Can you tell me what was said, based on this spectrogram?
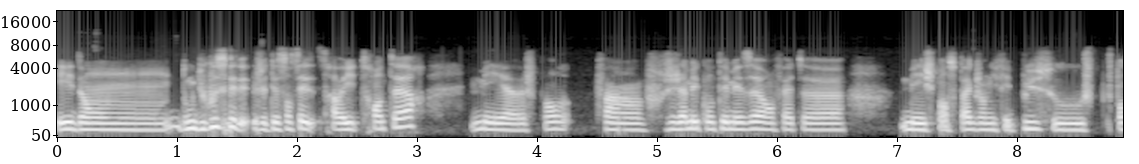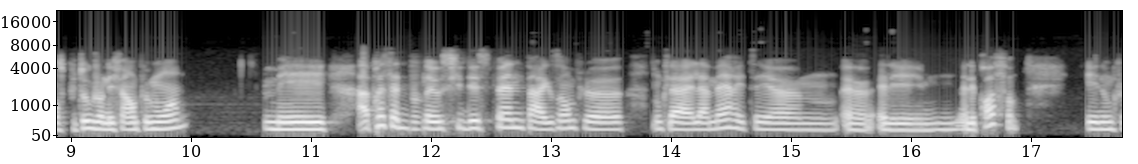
et dans... donc du coup, j'étais censée travailler 30 heures, mais je pense, enfin, j'ai jamais compté mes heures en fait. mais je pense pas que j'en ai fait plus ou je, pense plutôt que j'en ai fait un peu moins. Mais après, ça dépendait aussi des semaines. Par exemple, donc la, la mère était, elle est, elle est prof, et donc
